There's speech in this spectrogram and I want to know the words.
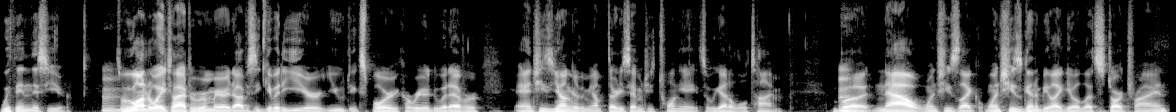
within this year. Hmm. So we wanted to wait till after we were married. Obviously, give it a year. You explore your career, do whatever. And she's younger than me. I'm 37. She's 28. So we got a little time. Hmm. But now, when she's like, when she's gonna be like, "Yo, let's start trying,"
